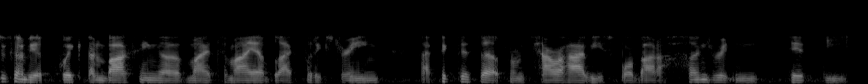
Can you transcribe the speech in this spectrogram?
just going to be a quick unboxing of my Tamiya Blackfoot Xtreme. I picked this up from Tower Hobbies for about 150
